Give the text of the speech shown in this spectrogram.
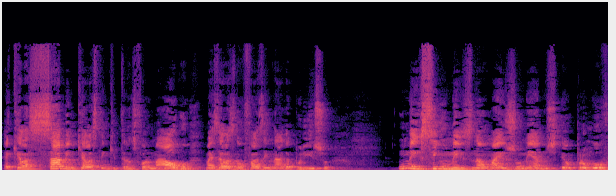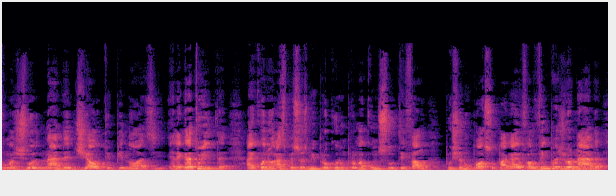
é que elas sabem que elas têm que transformar algo, mas elas não fazem nada por isso. Um mês sim, um mês não, mais ou menos, eu promovo uma jornada de auto-hipnose. Ela é gratuita. Aí quando as pessoas me procuram para uma consulta e falam, puxa, eu não posso pagar, eu falo, vem para a jornada.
